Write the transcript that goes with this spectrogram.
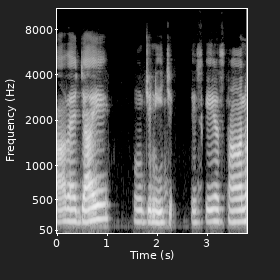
ਆਵੈ ਜਾਏ, ਊਚ ਨੀਚ ਤਿਸਕੇ ਅਸਥਾਨ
